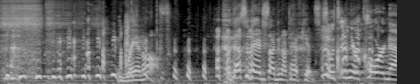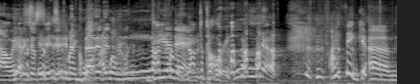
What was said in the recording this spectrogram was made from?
ran off. But that's the day I decided not to have kids. So it's in your core now. Yes, it just it is in my core. embedded I will in your not, DNA. permit, not to tolerate. No. I think, um,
